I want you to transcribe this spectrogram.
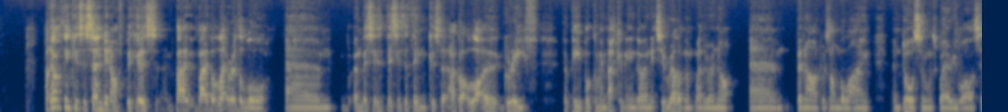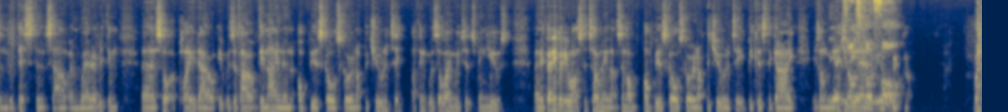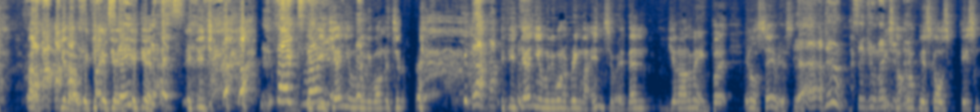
I don't think it's a sending off because by by the letter of the law, um, and this is this is the thing because I got a lot of grief for people coming back at me and going, it's irrelevant whether or not um, Bernard was on the line and Dawson was where he was and the distance out and where everything uh, sort of played out. It was about denying an obvious goal scoring opportunity. I think was the language that's been used. And if anybody wants to tell me that's an ob- obvious goal scoring opportunity because the guy is on the edge He's of the area. four. well, you know, if you, if you, if you, yes. if you, Thanks, if you genuinely wanted to, if you genuinely want to bring that into it, then you know what I mean. But in all seriousness, yeah, I do. Since you mentioned it's mentioned not an obvious goal. It's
